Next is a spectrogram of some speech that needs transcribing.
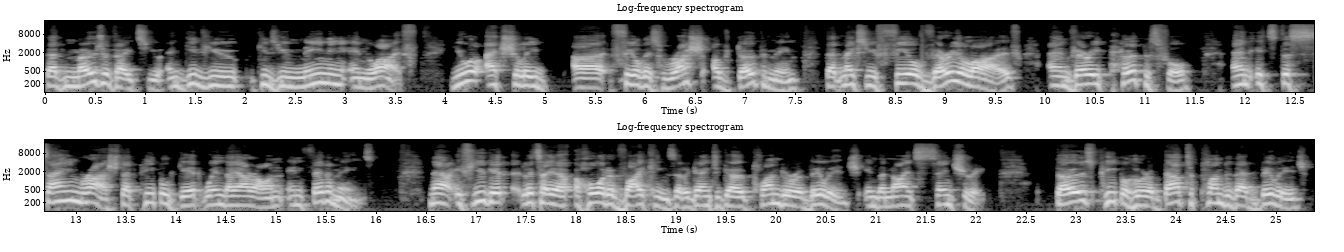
that motivates you and give you gives you meaning in life, you will actually uh, feel this rush of dopamine that makes you feel very alive and very purposeful. And it's the same rush that people get when they are on amphetamines. Now, if you get, let's say, a, a horde of Vikings that are going to go plunder a village in the ninth century, those people who are about to plunder that village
